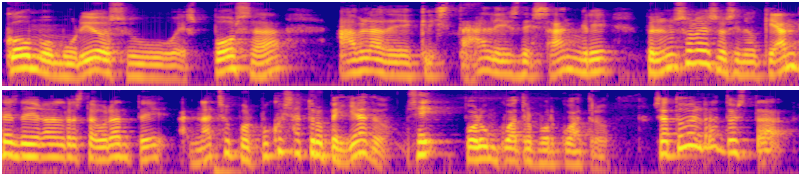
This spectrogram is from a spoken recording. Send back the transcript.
cómo murió su esposa, habla de cristales, de sangre, pero no solo eso, sino que antes de llegar al restaurante, Nacho por poco es atropellado sí. por un 4x4. O sea, todo el rato está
